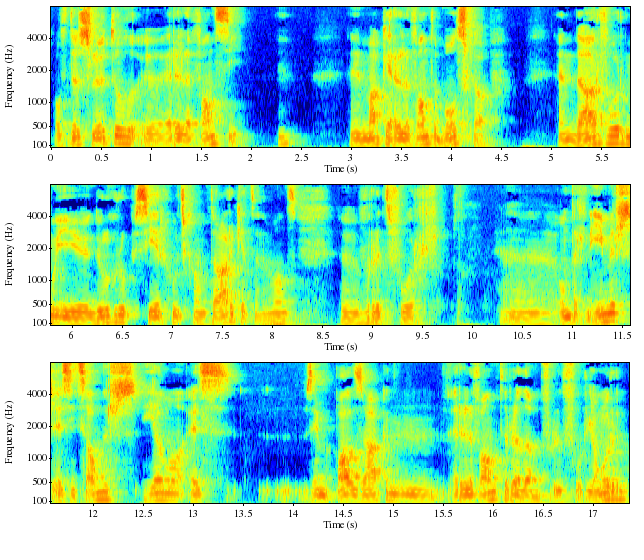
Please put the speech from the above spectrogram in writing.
of de sleutel eh, relevantie. Maak een relevante boodschap. En daarvoor moet je je doelgroep zeer goed gaan targeten, want voor het voor ondernemers is iets anders helemaal, is, zijn bepaalde zaken relevant, terwijl dat bijvoorbeeld voor jongeren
